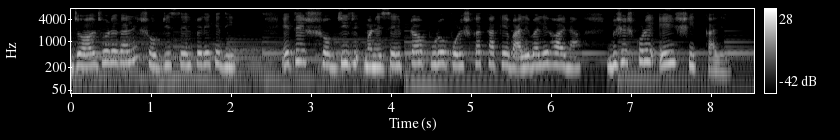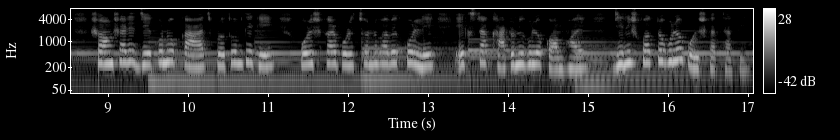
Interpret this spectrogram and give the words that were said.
জল ঝরে গেলে সবজির সেলফে রেখে দিই। এতে সবজির মানে সেলফটাও পুরো পরিষ্কার থাকে, বালি বালি হয় না, বিশেষ করে এই শীতকালে। সংসারে যে কোনো কাজ প্রথম থেকেই পরিষ্কার পরিচ্ছন্নভাবে করলে এক্সট্রা খাটুনিগুলো কম হয় জিনিসপত্রগুলো পরিষ্কার থাকে।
